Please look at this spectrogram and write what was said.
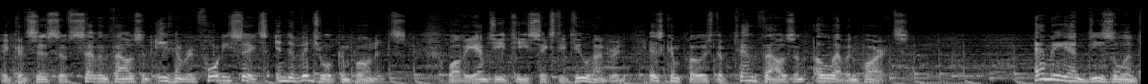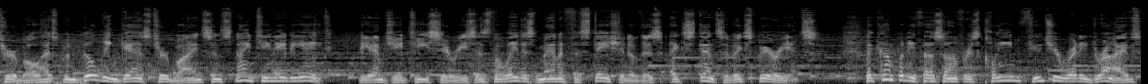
It consists of 7,846 individual components, while the MGT 6200 is composed of 10,011 parts. MAN Diesel and Turbo has been building gas turbines since 1988. The MGT series is the latest manifestation of this extensive experience. The company thus offers clean, future-ready drives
